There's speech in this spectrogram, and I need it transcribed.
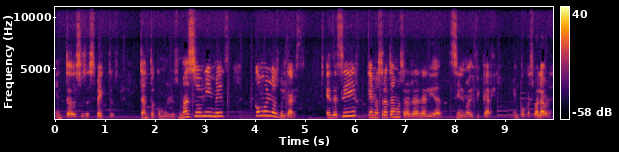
en todos sus aspectos, tanto como los más sublimes como los vulgares. Es decir, que nos trata de mostrar la realidad sin modificarla, en pocas palabras.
